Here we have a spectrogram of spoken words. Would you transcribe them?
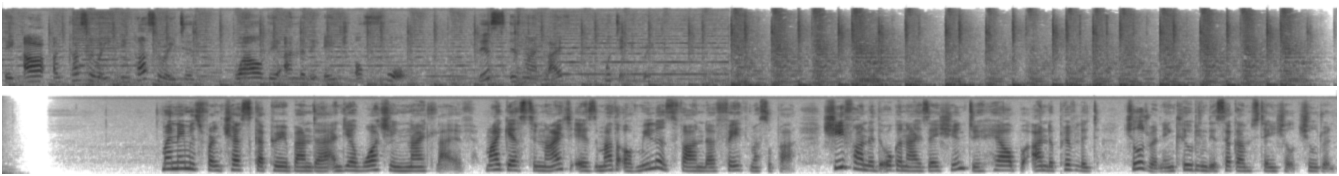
they are incarcerated, incarcerated while they're under the age of four. This is Nightlife. We'll take a break. My name is Francesca Phiri-Banda and you're watching Nightlife. My guest tonight is the Mother of Millions founder Faith Masupa. She founded the organization to help underprivileged children, including the circumstantial children.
